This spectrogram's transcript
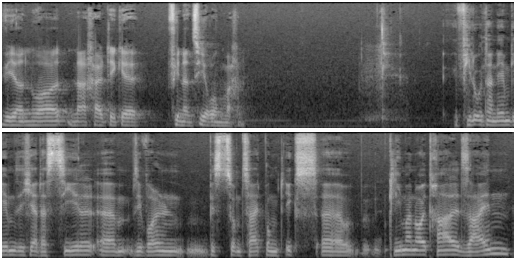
wir nur nachhaltige Finanzierung machen. Viele Unternehmen geben sich ja das Ziel, ähm, sie wollen bis zum Zeitpunkt X äh, klimaneutral sein.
